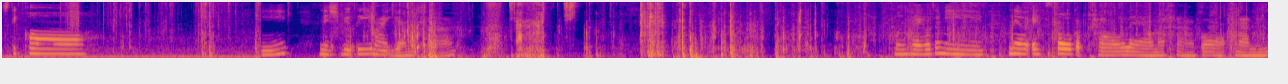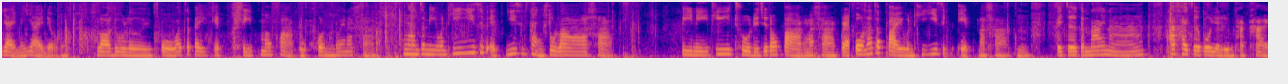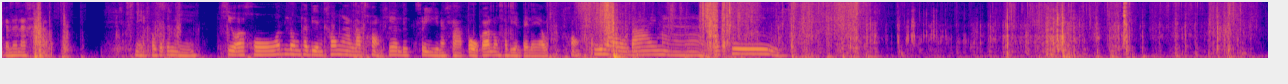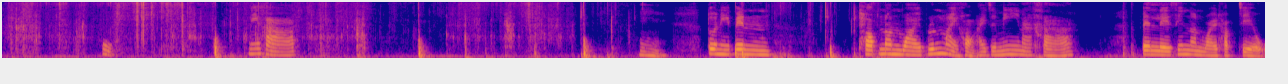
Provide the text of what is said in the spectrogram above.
สติกเกอร์นี้ Niche Beauty มาอีกแล้วนะคะ เมืองไทยก็จะมี Nail Expo กับเขาแล้วนะคะ ก็งานนี้ใหญ่ไม่ใหญ่เดี๋ยว รอดูเลยโปว่าจะไปเก็บคลิปมาฝากทุกคนด้วยนะคะ งานจะมีวันที่ 21-22 ตุลาค่ะ ปีนี้ที่ True Digital Park นะคะแกรโปน่าจะไปวันที่ 21 นะคะ ไปเจอกันได้นะ ถ้าใครเจอโปอย่าลืมทักทายกันด้วยนะคะ นี่เขาก็จะมี QR code ลงทะเบียนเข้างานรับของที่ระลึกฟรีนะคะ โปก็ลงทะเบียนไปแล้ว ของที่เราได้มา ก็คืออนี่ครับ นี่ตัวนี้เป็นท็อปนอนไวรุ่นใหม่ของ i อ e m i นะคะ เป็นเลซินนอนไวท็อปเจล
